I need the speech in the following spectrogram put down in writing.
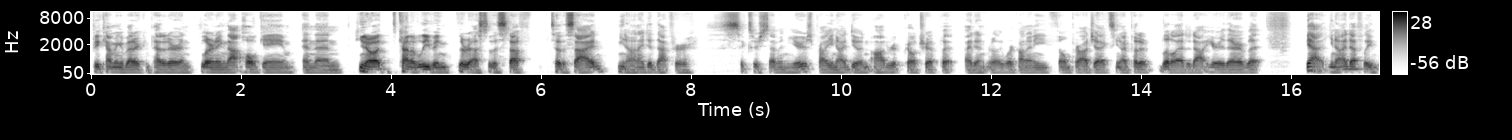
becoming a better competitor and learning that whole game and then you know kind of leaving the rest of the stuff to the side you know and i did that for six or seven years probably you know i'd do an odd rip curl trip but i didn't really work on any film projects you know i put a little edit out here or there but yeah you know i definitely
